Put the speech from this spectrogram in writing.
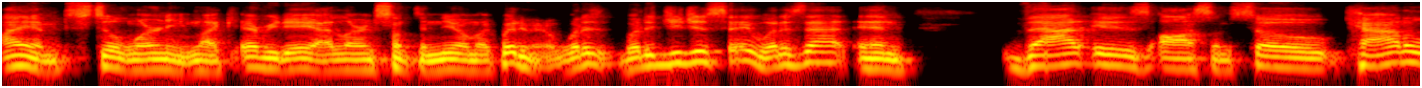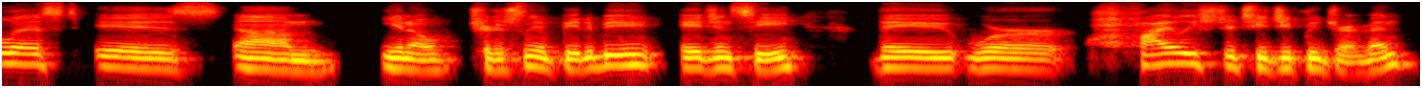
I am still learning. Like every day I learn something new. I'm like, wait a minute, what is, what did you just say? What is that? And that is awesome. So Catalyst is, um, you know, traditionally a B2B agency they were highly strategically driven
